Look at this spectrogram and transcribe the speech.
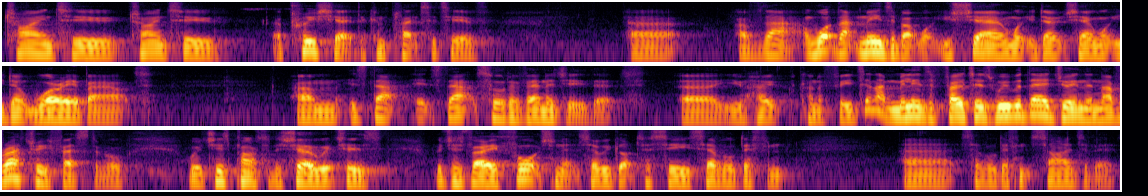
trying to, trying to appreciate the complexity of uh, of that and what that means about what you share and what you don't share and what you don't worry about. Um, is that, it's that sort of energy that uh, you hope kind of feeds And Like millions of photos. We were there during the Navratri festival, which is part of the show, which is, which is very fortunate. So we got to see several different, uh, several different sides of it.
